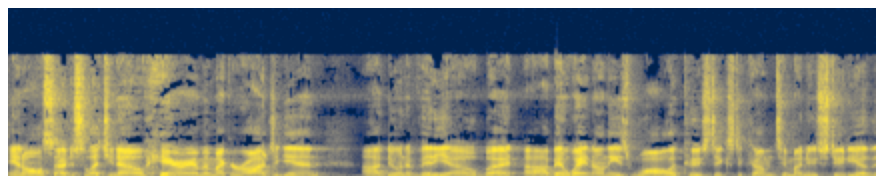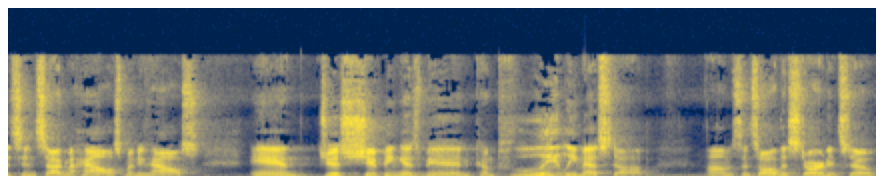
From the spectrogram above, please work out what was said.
And also just to let you know, here I am in my garage again uh, doing a video, but uh, I've been waiting on these wall acoustics to come to my new studio that's inside my house, my new house, and just shipping has been completely messed up um, since all this started. So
